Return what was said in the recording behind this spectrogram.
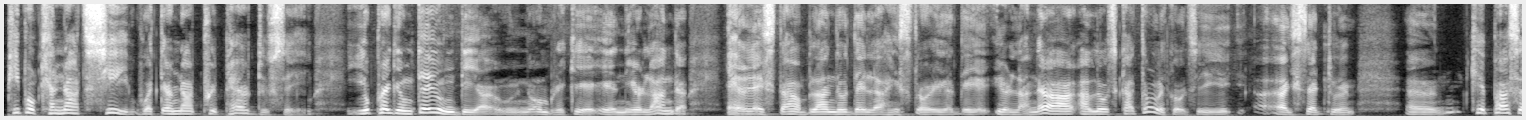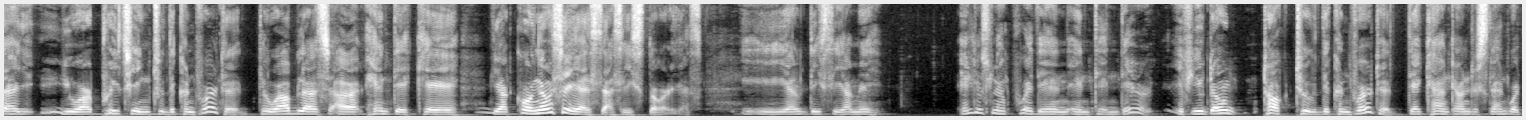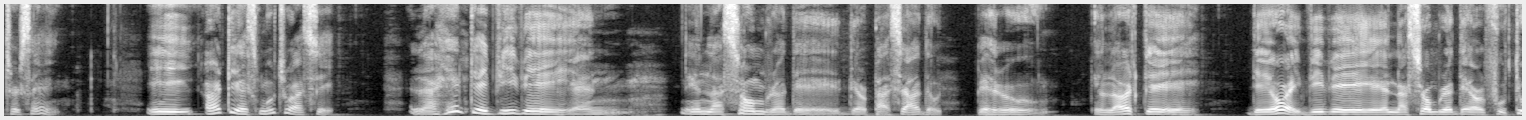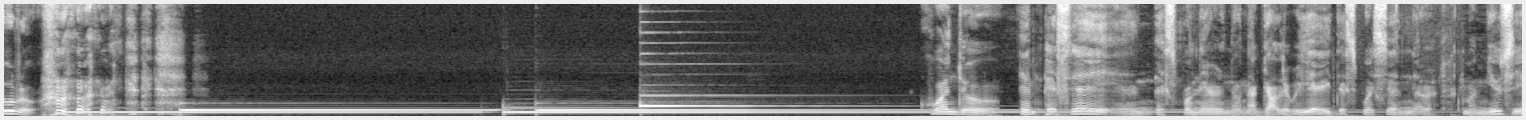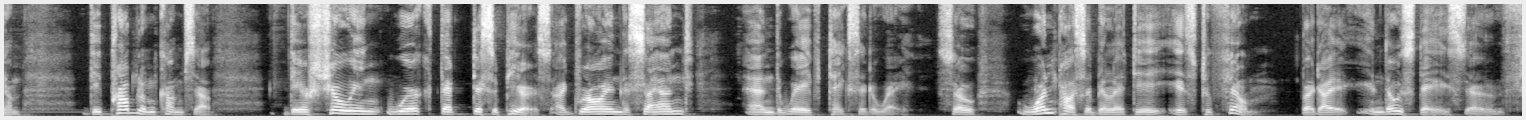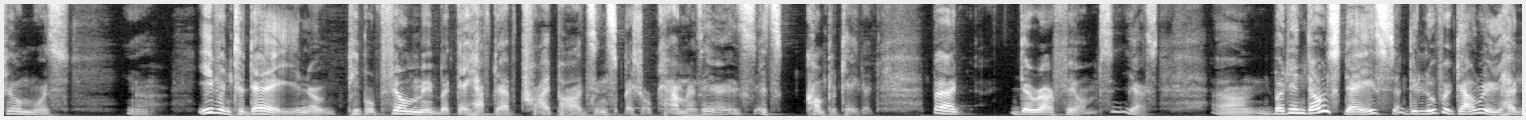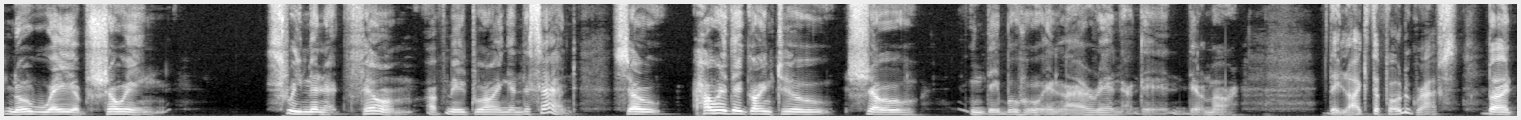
People cannot see what they're not prepared to see. Yo pregunté un día a un hombre que en Irlanda, él está hablando de la historia de Irlanda a, a los católicos. Y I said to him, Uh, ¿Qué pasa? You are preaching to the converted. Tú hablas a gente que ya conoce esas historias. Y él decía a mí, ellos no pueden entender. If you don't talk to the converted, they can't understand what you're saying. Y arte es mucho así. La gente vive en, en la sombra de, del pasado, pero el arte de hoy vive en la sombra del futuro. Cuando empecé a exponer en una galería y después en el museum, the problem comes up. They're showing work that disappears. I draw in the sand and the wave takes it away. So one possibility is to film, but I, in those days, uh, film was, you know, even today, you know, people film me, but they have to have tripods and special cameras. You know, it's it's complicated, but there are films, yes. Um, but in those days, the Louvre Gallery had no way of showing three-minute film of me drawing in the sand. So how are they going to show Debujo en la Arena de, del Mar. They liked the photographs, but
